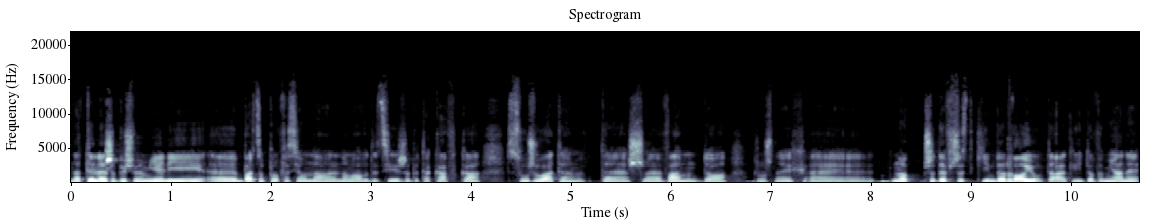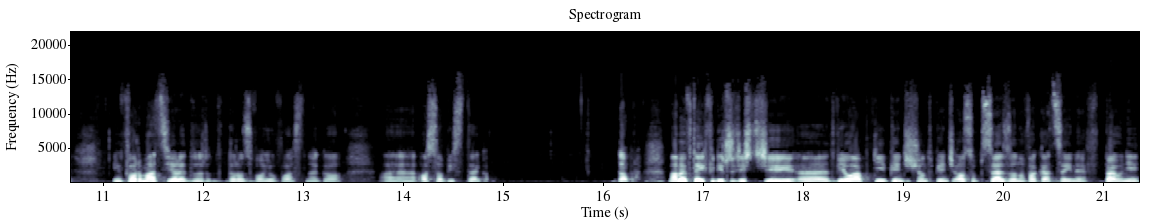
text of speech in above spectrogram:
na tyle, żebyśmy mieli e, bardzo profesjonalną audycję, żeby ta kawka służyła tem, też e, Wam do różnych, no przede wszystkim do rozwoju, tak? I do wymiany informacji, ale do, do rozwoju własnego, osobistego. Dobra. Mamy w tej chwili 32 łapki, 55 osób, sezon wakacyjny w pełni.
